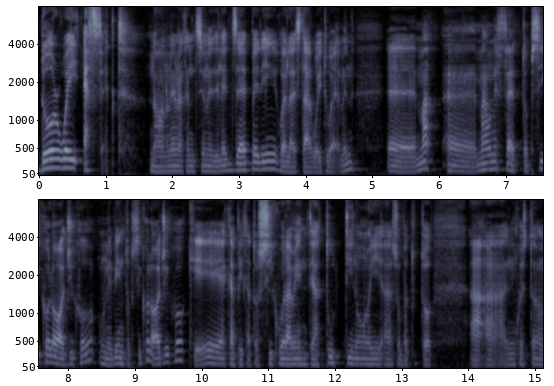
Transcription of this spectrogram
Doorway Effect. No, non è una canzone di Led Zeppelin, quella è Starway to Heaven, eh, ma, eh, ma un effetto psicologico, un evento psicologico che è capitato sicuramente a tutti noi, eh, soprattutto a, a, in questa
